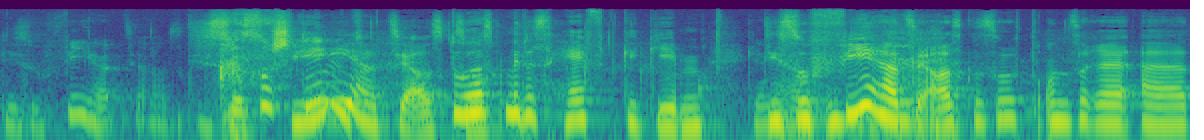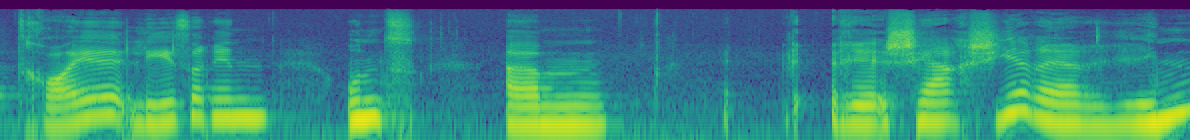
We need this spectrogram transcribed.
Die Sophie hat sie aus. Die so, Sophie stimmt. hat sie Du ausgesucht. hast mir das Heft gegeben. Die Sophie hat sie ausgesucht, unsere äh, treue Leserin und ähm, Recherchiererin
